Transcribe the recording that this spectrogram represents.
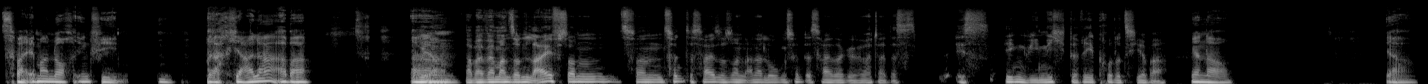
zwar immer noch irgendwie brachialer, aber Oh ja. ähm, Aber wenn man so ein Live, so ein, so ein Synthesizer, so einen analogen Synthesizer gehört hat, das ist irgendwie nicht reproduzierbar. genau. Ja,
